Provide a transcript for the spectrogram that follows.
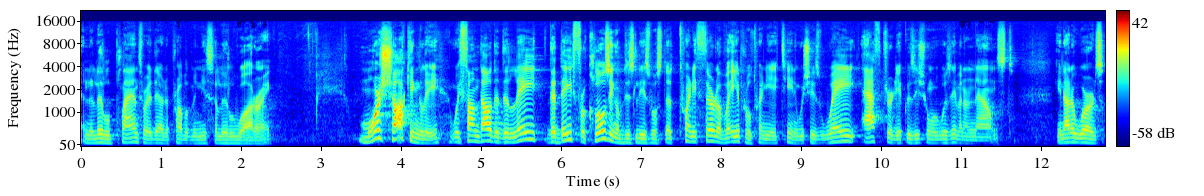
and a little plant right there that probably needs a little watering. More shockingly, we found out that the, late, the date for closing of this lease was the 23rd of April 2018, which is way after the acquisition was even announced. In other words,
